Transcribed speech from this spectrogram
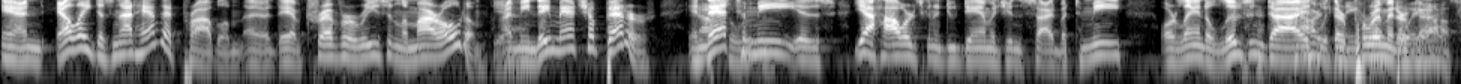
and LA does not have that problem. Uh, they have Trevor Ariza and Lamar Odom. I mean, they match up better, and that to me is yeah, Howard's going to do damage inside, but to me. Orlando lives and dies with their gonna eat that perimeter guys.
